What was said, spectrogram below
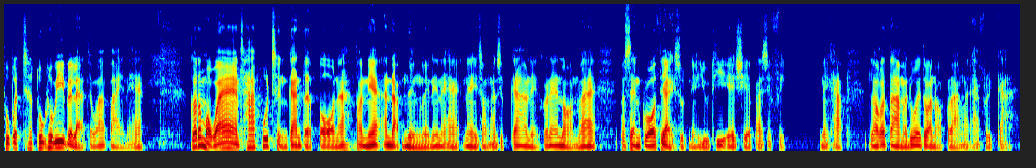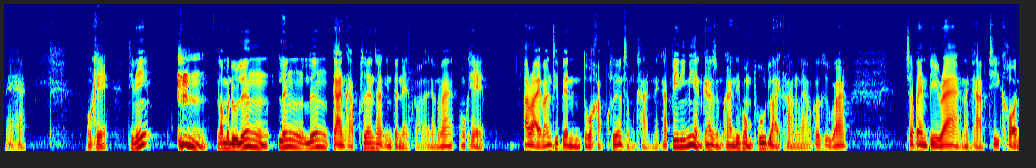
ทุกทุกทวีปเลยแหละจะว่าไปนะฮะ ก็ต้องบอกว่าถ้าพูดถึงการเติบโตนะ ตอนนี้อันดับหนึ่งเลยเนี่ยนะฮะ ใน 2019 เนี่ยก็แน่นอนว่าเปอร์เซ็นต์ growth ใหญ่สุดเนี่ยอยู่ที่เอเชียแปซิฟิกนะครับ แล้วก็ตามมาด้วยตะวันออกกลางและแอฟริกานะฮะ โอเค ทีนี้ เรามาดูเรื่องเรื่องเรื่องการขับเคลื่อนทางอินเทอร์เน็ตก่อนแล้วกันว่าโอเค อะไรบ้างที่เป็นตัวขับเคลื่อนสำคัญนะครับ ปีนี้มีเหตุการณ์สำคัญที่ผมพูดหลายครั้งแล้วก็คือว่าจะเป็นปีแรกนะครับที่คน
